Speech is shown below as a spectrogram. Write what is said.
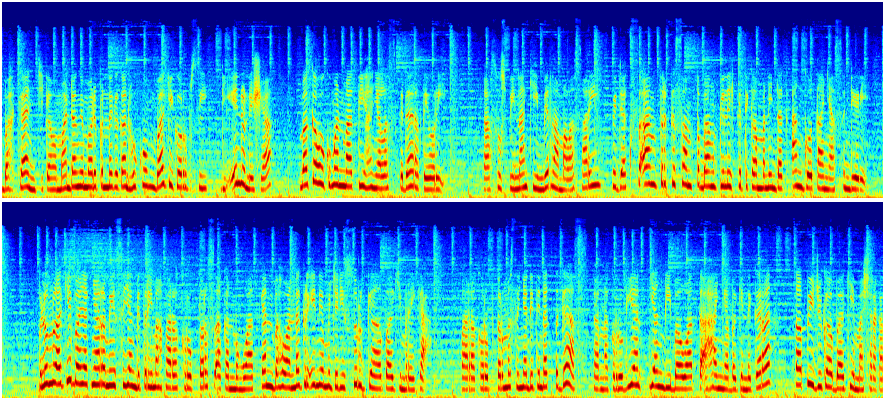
Bahkan jika memandang memori penegakan hukum bagi korupsi di Indonesia, maka hukuman mati hanyalah sekedar teori. Kasus Pinangki Mirna Malasari, kejaksaan terkesan tebang pilih ketika menindak anggotanya sendiri. Belum lagi banyaknya remisi yang diterima para koruptor seakan menguatkan bahwa negeri ini menjadi surga bagi mereka. Para koruptor mestinya ditindak tegas karena kerugian yang dibawa tak hanya bagi negara, tapi juga bagi masyarakat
